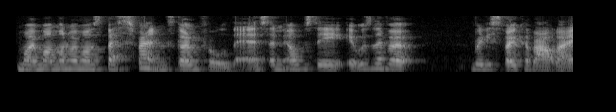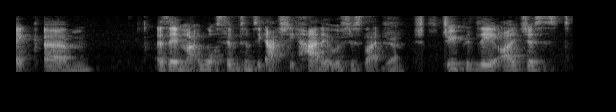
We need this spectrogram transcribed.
my mom, one of my mom's best friends, going through all this, and obviously it was never really spoke about like um as in like what symptoms he actually had. It was just like yeah. stupidly, I just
